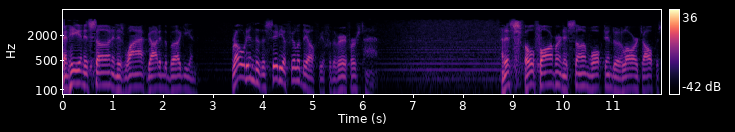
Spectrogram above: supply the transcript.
And he and his son and his wife got in the buggy and rode into the city of Philadelphia for the very first time. And this old farmer and his son walked into a large office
